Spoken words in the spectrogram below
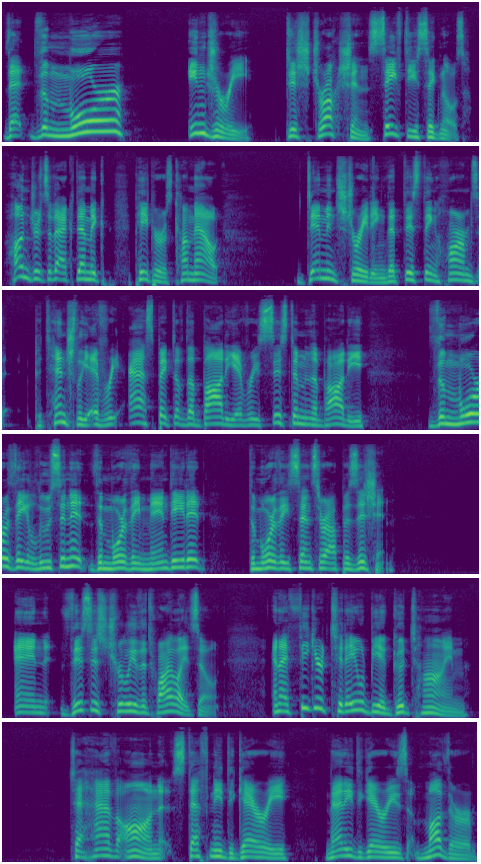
That the more injury, destruction, safety signals, hundreds of academic papers come out demonstrating that this thing harms potentially every aspect of the body, every system in the body, the more they loosen it, the more they mandate it, the more they censor opposition. And this is truly the Twilight Zone. And I figured today would be a good time to have on Stephanie de Garay, Maddie de Garay's mother.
